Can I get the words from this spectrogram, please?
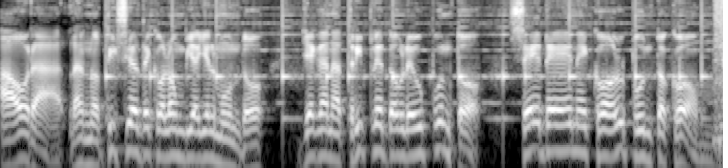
Ahora, las noticias de Colombia y el mundo llegan a www.cdncol.com.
